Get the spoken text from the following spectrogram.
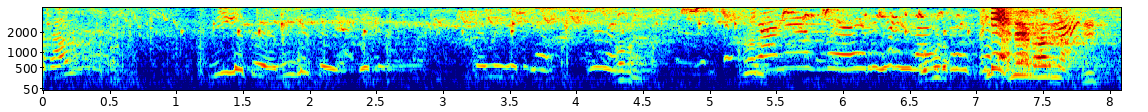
मी घेतोय मी घेतोय मी घेतोय काकाला बोलवतो काय काकाला बोलवतो चलो हे. कोणता शब्द आहे द्या होबड्या बाबू हसताय जागावर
